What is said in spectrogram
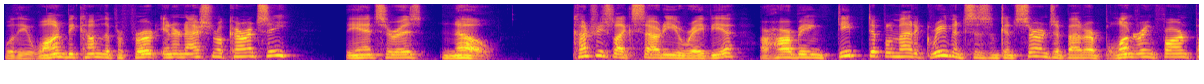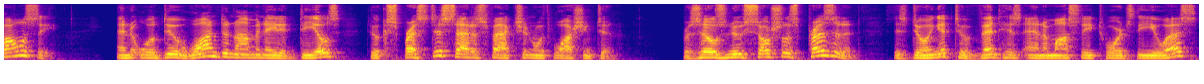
Will the yuan become the preferred international currency? The answer is no. Countries like Saudi Arabia are harboring deep diplomatic grievances and concerns about our blundering foreign policy, and it will do yuan denominated deals to express dissatisfaction with Washington. Brazil's new socialist president is doing it to vent his animosity towards the U.S.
